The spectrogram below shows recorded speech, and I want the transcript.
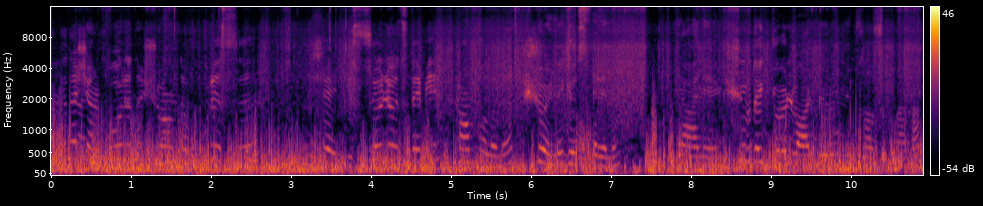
Arkadaşlar bu arada şu anda burası şey Sölöz'de bir kamp alanı. Şöyle gösterelim. Yani şurada göl var görünüyor sazlıklardan.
